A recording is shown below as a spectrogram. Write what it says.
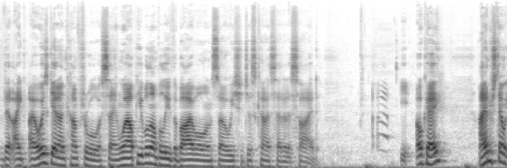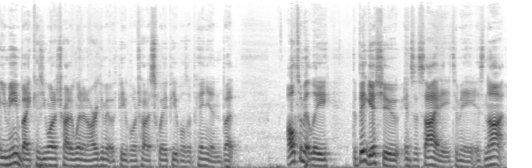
that I, I always get uncomfortable with saying well people don't believe the bible and so we should just kind of set it aside. Y- okay, I understand what you mean by because you want to try to win an argument with people or try to sway people's opinion, but ultimately, the big issue in society to me is not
